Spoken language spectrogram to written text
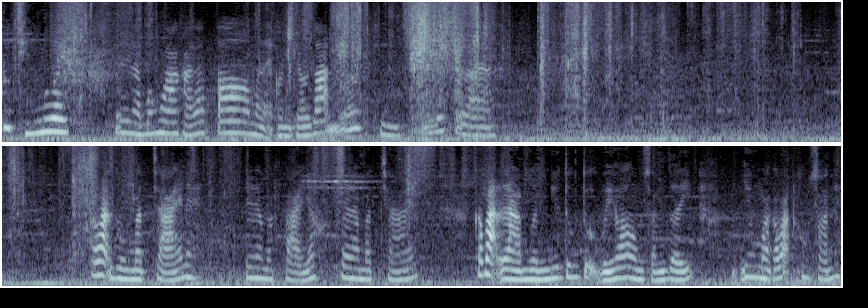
thước 90 đây là bông hoa khá là to mà lại còn kéo giãn nữa thì rất là các bạn dùng mặt trái này. Đây là mặt phải nhá đây là mặt trái các bạn làm gần như tương tự với hoa hồng xoắn giấy, nhưng mà các bạn không xoắn này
